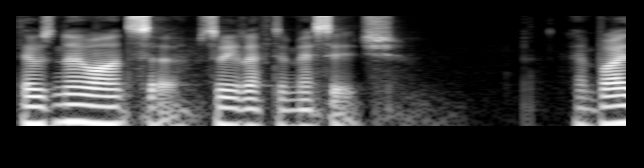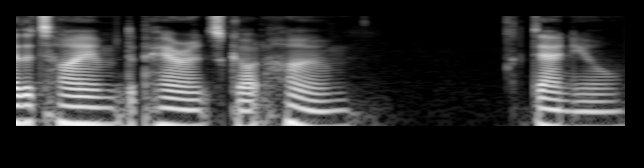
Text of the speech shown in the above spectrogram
There was no answer, so he left a message. And by the time the parents got home, Daniel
